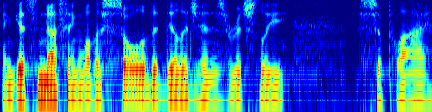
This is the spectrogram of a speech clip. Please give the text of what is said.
and gets nothing, while the soul of the diligent is richly supplied."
